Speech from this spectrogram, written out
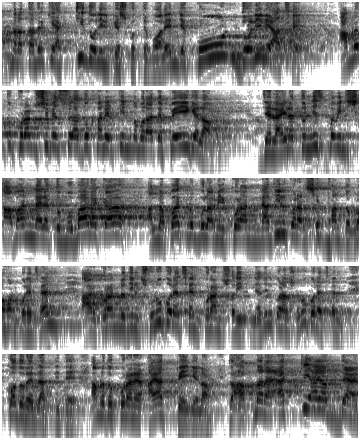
আপনারা তাদেরকে একটি দলিল পেশ করতে বলেন যে কোন দলিলে আছে। আমরা তো কোরআন শিবের সুরা দোকানের তিন নম্বর আয়তে পেয়ে গেলাম যে লাইলাতুন নিসফমিন সাবান লাইলাতু মুবারাকা আল্লাহ পাক রব্বুল আলামিন কোরআন নাজিল করার সিদ্ধান্ত গ্রহণ করেছেন। আর কোরআন নাজিল শুরু করেছেন, কোরআন শরীফ নাজিল করা শুরু করেছেন কদরের রাত্রিতে। আমরা তো কোরআনের আয়াত পেয়ে গেলাম। তো আপনারা একটি আয়াত দেন,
